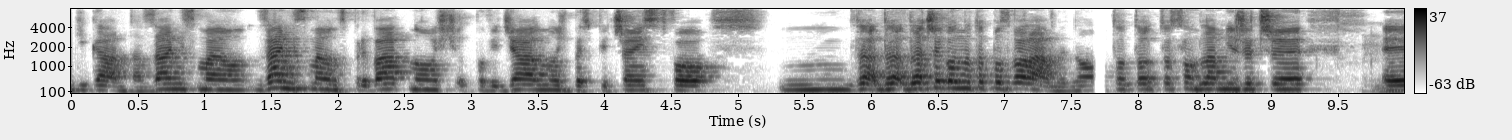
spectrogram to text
giganta? Za nic, mają, za nic mając prywatność, odpowiedzialność, bezpieczeństwo. Mm, dla, dla, dlaczego na to pozwalamy? No, to, to, to są dla mnie rzeczy e,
